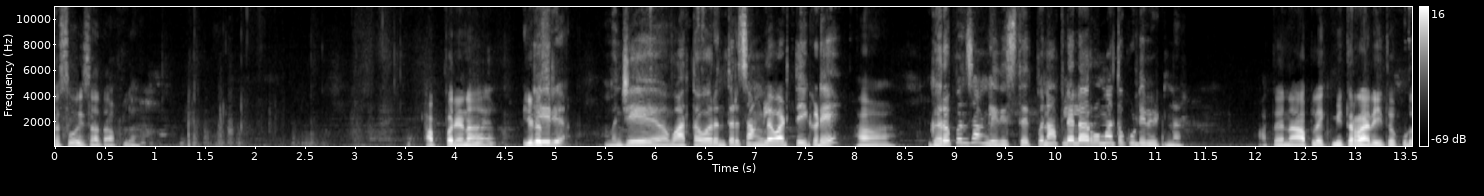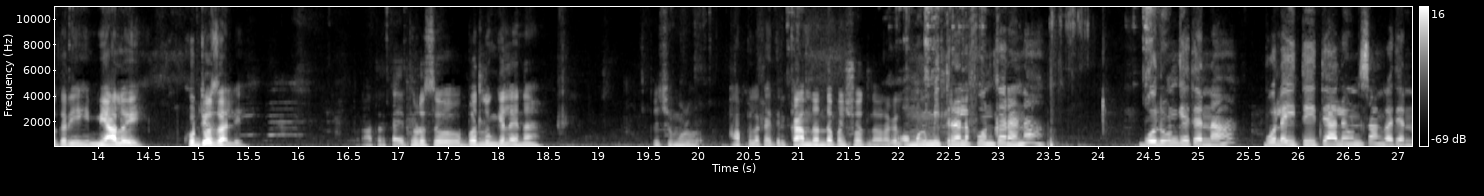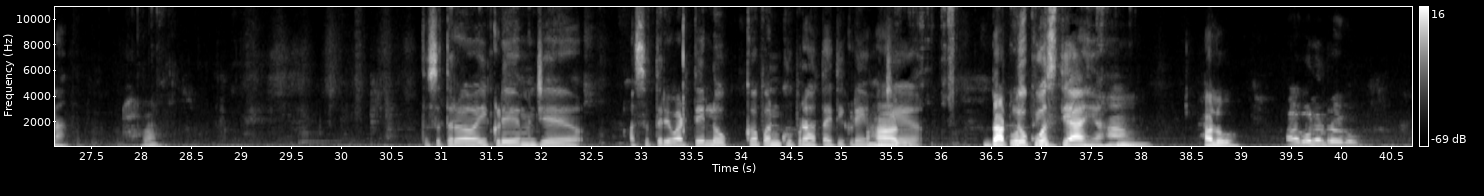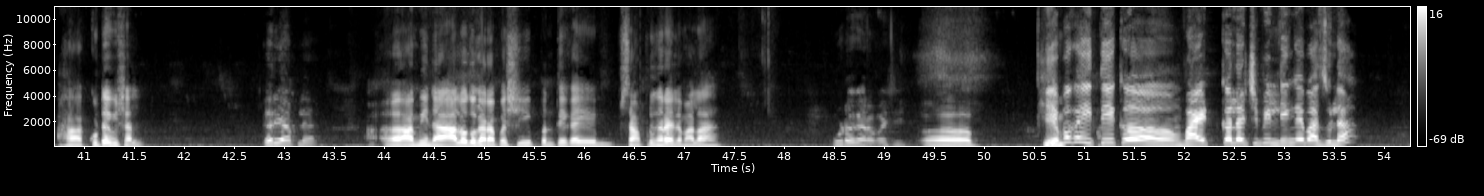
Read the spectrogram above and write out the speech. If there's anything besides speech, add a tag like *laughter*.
कसं व्हायचं आता आपलं? आपण आहे ना एरिया म्हणजे वातावरण तर चांगलं वाटतं इकडे. हा. घरं पण चांगली दिसत आहेत पण आपल्याला रूम आता कुठे भेटणार? आता आहे ना आपला एक मित्र राहिले इथं कुठंतरी. मी आलोय. खूप दिवस झाले. आता काय थोडंसं बदलून गेलंय ना. त्याच्यामुळं आपल्याला काहीतरी कामधंदा पण शोधला लागेल. अहो, मग मित्राला फोन करा ना. बोलवून घे त्यांना. बोला इथे इथे आले म्हणून सांगा त्यांना. हा. तसं तर इकडे म्हणजे असं तरी वाटते लोक पण खूप राहत आहेत इकडे. हा, म्हणजे दाट वस्ती. लोकवस्ती आहे हा. हम्म. हॅलो. हा बोला ना रवी भाऊ. हा कुठे विशाल? घरी आपल्या. अ, आम्ही ना आलो होतो घरापाशी पण ते काही सापडून राहिलं मला. कुठं घरापाशी? अ, हे हे- बघा इथे एक व्हाईट कलरची बिल्डिंग आहे बाजूला.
